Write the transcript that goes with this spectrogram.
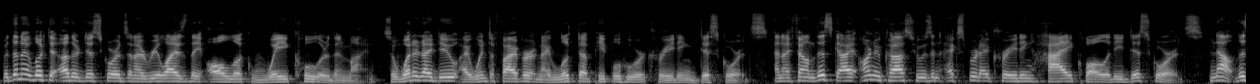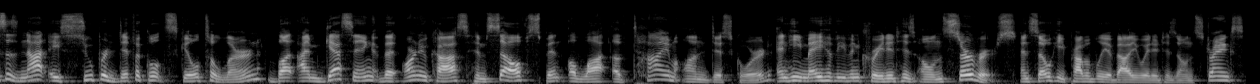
but then I looked at other Discords and I realized they all look way cooler than mine. So what did I do? I went to Fiverr and I looked up people who were creating Discords. And I found this guy, Arnukas, who is an expert at creating high quality Discords. Now, this is not a super difficult skill to learn, but I'm guessing that Arnukas himself spent a lot of time on Discord and he may have even created his own servers. And so he probably evaluated his own strengths,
